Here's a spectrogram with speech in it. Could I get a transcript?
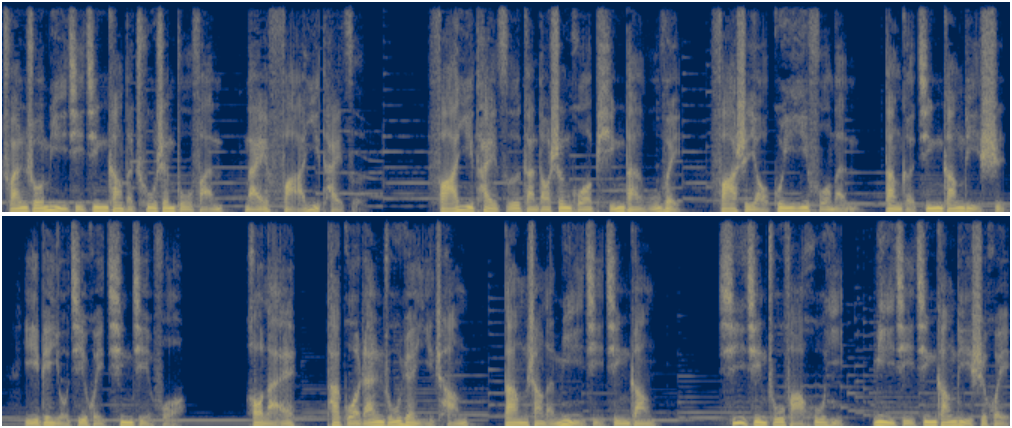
传说秘籍金刚的出身不凡，乃法义太子。法义太子感到生活平淡无味，发誓要皈依佛门，当个金刚力士，以便有机会亲近佛。后来他果然如愿以偿，当上了秘籍金刚。西晋主法护译。秘籍金刚力士会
